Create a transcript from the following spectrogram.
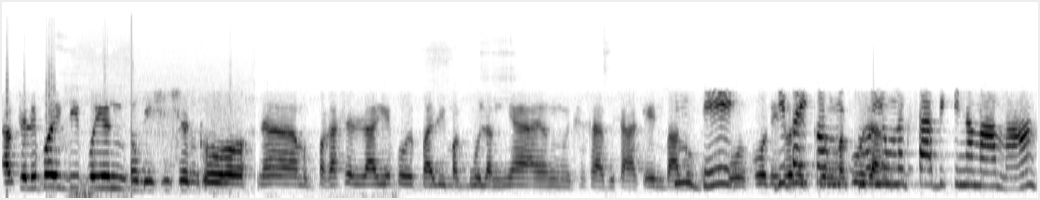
Actually po, hindi po yun yung decision ko na magpakasal lagi po. Bali, magbulang niya ang nagsasabi sa akin bago Hindi. ko kunin Di ba ikaw yung mismo magulang. yung nagsabi kina mama?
